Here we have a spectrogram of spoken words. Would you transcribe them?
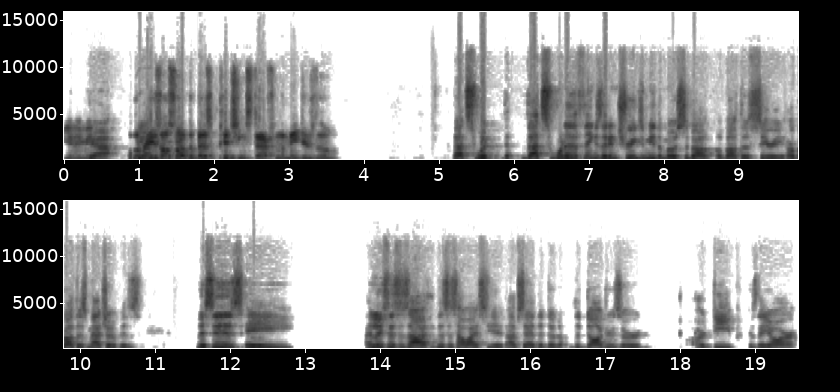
You know what I mean? Yeah. Well, the Yeah. Rays also have the best pitching staff in the majors, though. That's what. That's one of the things that intrigues me the most about about this series or about this matchup is this is a. At least this is I. This is how I see it. I've said that the Dodgers are are deep because they are.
